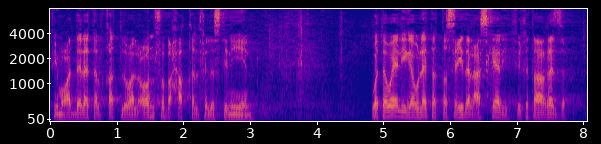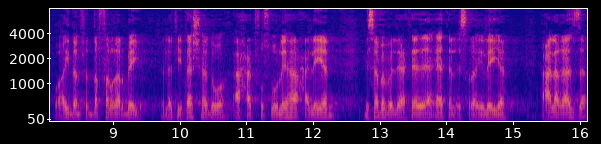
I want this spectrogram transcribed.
في معدلات القتل والعنف بحق الفلسطينيين. وتوالي جولات التصعيد العسكري في قطاع غزة وأيضا في الضفة الغربية التي تشهد أحد فصولها حاليا بسبب الاعتداءات الإسرائيلية على غزة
